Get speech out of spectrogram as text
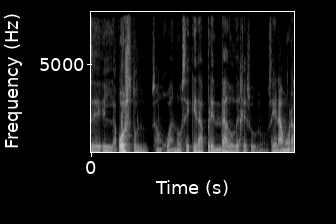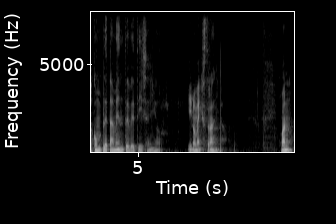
el, apóstol, San Juan, ¿no? se queda prendado de Jesús, se enamora completamente de ti, Señor. Y no me extraña. Juan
